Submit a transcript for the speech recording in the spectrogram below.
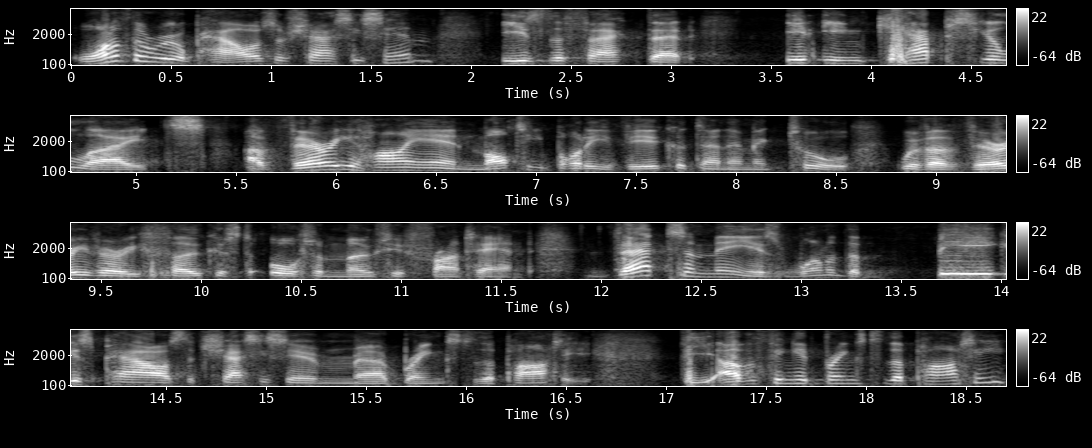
one of the real powers of chassis sim is the fact that it encapsulates a very high-end multi-body vehicle dynamic tool with a very, very focused automotive front end. That to me is one of the biggest powers that Chassis Sim uh, brings to the party. The other thing it brings to the party,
